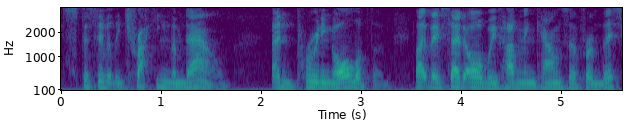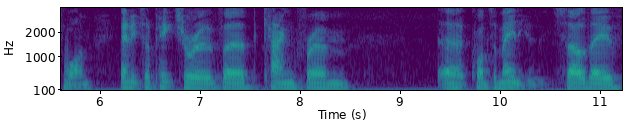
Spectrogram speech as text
specifically tracking them down and pruning all of them. Like they've said, oh, we've had an encounter from this one, and it's a picture of uh, Kang from uh, Quantumania. So they've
